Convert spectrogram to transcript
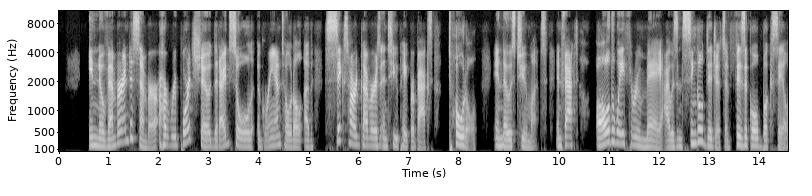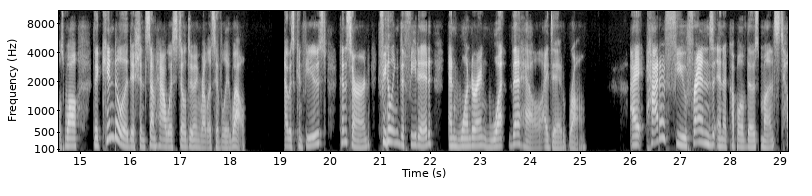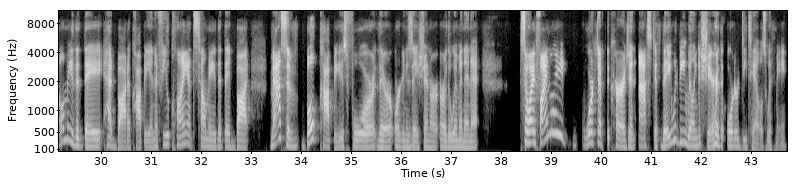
in November and December, our reports showed that I'd sold a grand total of six hardcovers and two paperbacks total in those two months. In fact, all the way through May, I was in single digits of physical book sales, while the Kindle edition somehow was still doing relatively well. I was confused, concerned, feeling defeated, and wondering what the hell I did wrong. I had a few friends in a couple of those months tell me that they had bought a copy, and a few clients tell me that they'd bought massive bulk copies for their organization or, or the women in it. So I finally worked up the courage and asked if they would be willing to share the order details with me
